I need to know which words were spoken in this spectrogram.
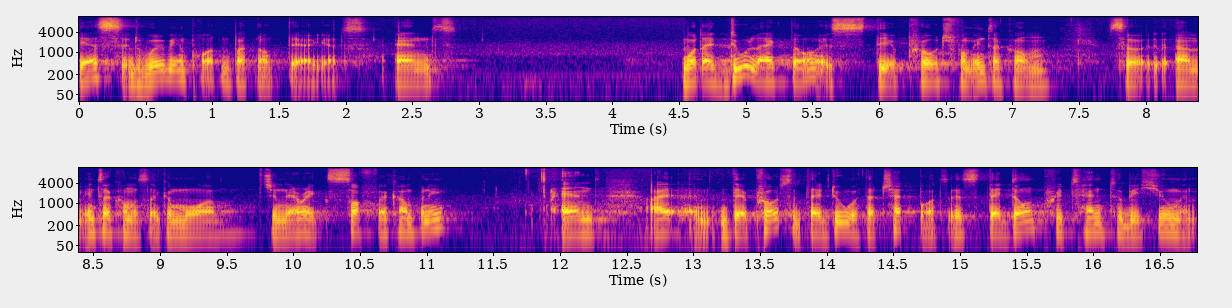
yes, it will be important, but not there yet. And what I do like though is the approach from Intercom. So um, Intercom is like a more generic software company. And I, the approach that they do with the chatbots is they don't pretend to be human.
